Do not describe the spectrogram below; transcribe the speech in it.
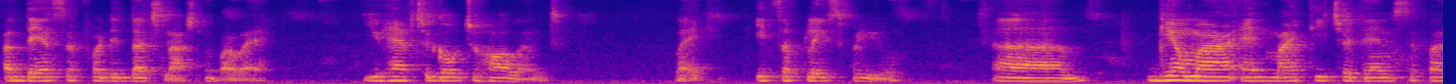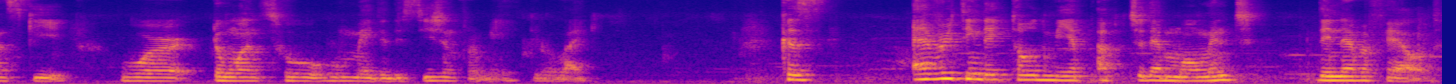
a dancer for the Dutch National Ballet. You have to go to Holland. Like, it's a place for you. Um, Guiomar and my teacher, Dan Stefanski, were the ones who, who made the decision for me. They were like, because everything they told me up, up to that moment, they never failed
